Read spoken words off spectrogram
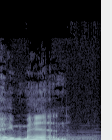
Amen.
